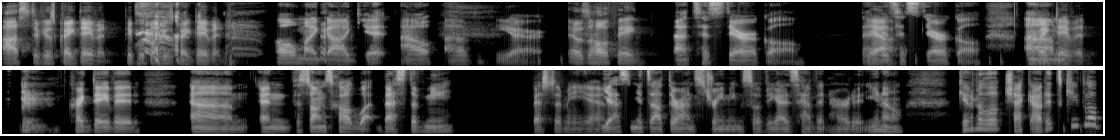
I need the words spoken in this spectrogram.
asked if he was Craig David. People thought he was Craig David. Oh my god, get out of here. It was the whole thing. That's hysterical. That is Yeah. hysterical. Craig Um, David. Craig David. Um, and the song's called what? Best of Me. Best of me, yeah. Yes, and it's out there on streaming. So if you guys haven't heard it, you know, give it a little check out. It's cute little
